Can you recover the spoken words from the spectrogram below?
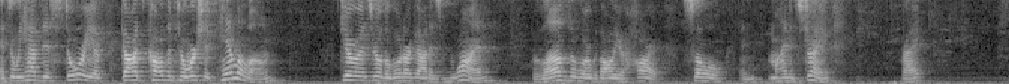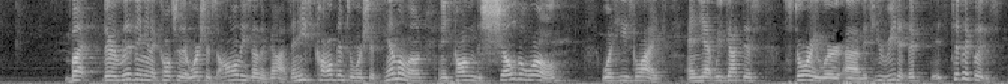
and so we have this story of God's called them to worship Him alone. Hear, O Israel, the Lord our God is one. Love the Lord with all your heart, soul, and mind and strength, right? But they're living in a culture that worships all these other gods. And He's called them to worship Him alone, and He's called them to show the world what He's like. And yet we've got this story where, um, if you read it, it's typically this,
